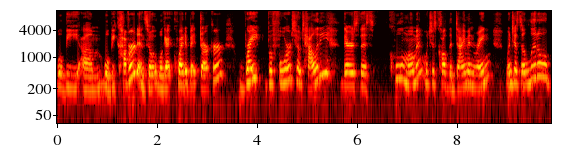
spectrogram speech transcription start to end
will be um, will be covered, and so it will get quite a bit darker. Right before totality, there's this cool moment, which is called the diamond ring, when just a little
